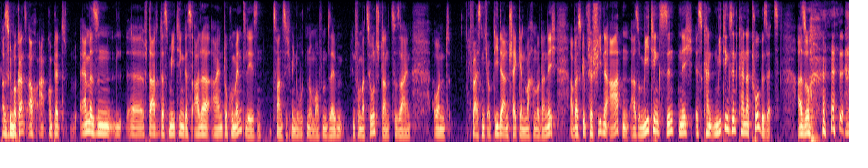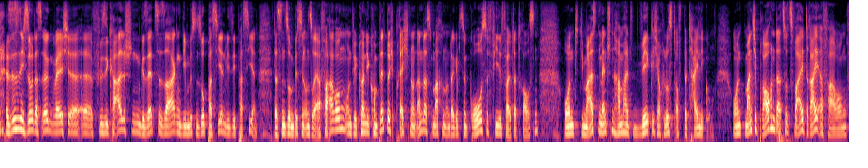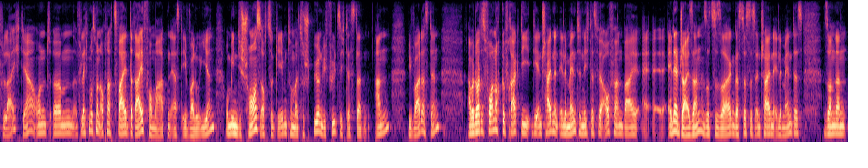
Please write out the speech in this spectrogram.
Also es gibt noch ganz auch komplett, Amazon äh, startet das Meeting, dass alle ein Dokument lesen, 20 Minuten, um auf demselben Informationsstand zu sein. Und ich weiß nicht, ob die da ein Check-in machen oder nicht, aber es gibt verschiedene Arten. Also Meetings sind nicht, ist kein, Meetings sind kein Naturgesetz. Also es ist nicht so, dass irgendwelche äh, physikalischen Gesetze sagen, die müssen so passieren, wie sie passieren. Das sind so ein bisschen unsere Erfahrungen und wir können die komplett durchbrechen und anders machen und da gibt es eine große Vielfalt da draußen. Und die meisten Menschen haben halt wirklich auch Lust auf Beteiligung. Und manche brauchen dazu zwei, drei Erfahrungen vielleicht, ja. Und ähm, vielleicht muss man auch nach zwei, drei Formaten erst evaluieren, um ihnen die Chance auch auch zu geben, um mal zu spüren, wie fühlt sich das dann an? Wie war das denn? Aber du hattest vorhin noch gefragt, die, die entscheidenden Elemente, nicht, dass wir aufhören bei äh, Energizern sozusagen, dass das das entscheidende Element ist, sondern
